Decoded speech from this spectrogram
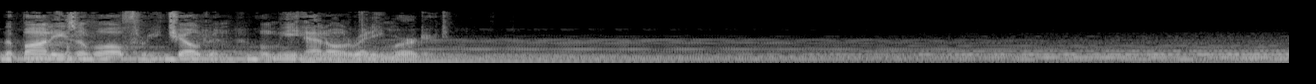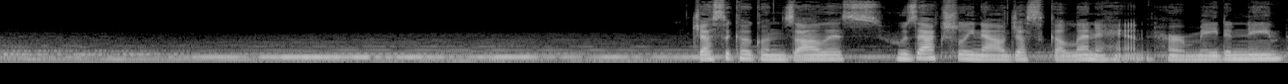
the bodies of all three children whom he had already murdered. Jessica Gonzales, who's actually now Jessica Lenahan, her maiden name,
